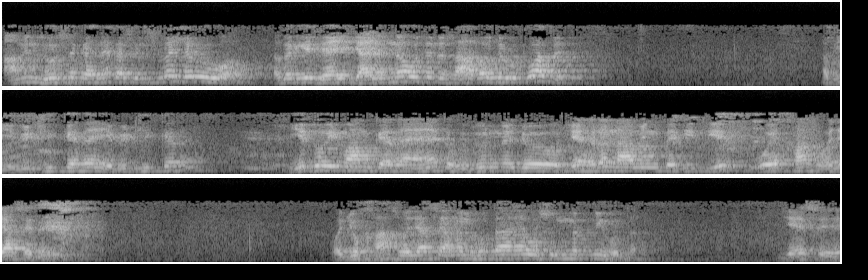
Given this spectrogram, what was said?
آمین زور سے کہنے کا سلسلہ شروع ہوا۔ اگر یہ جائز نہ ہوتے تو صحابہ اسے رکواتے اب یہ بھی ٹھیک کہہ رہے ہیں، یہ بھی ٹھیک کہہ رہے ہیں۔ یہ دو امام کہہ رہے ہیں کہ حضور نے جو جہرن آمین کہی تھی، وہ ایک خاص وجہ سے کہی اور جو خاص وجہ سے عمل ہوتا ہے، وہ سنت نہیں ہوتا۔ جیسے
